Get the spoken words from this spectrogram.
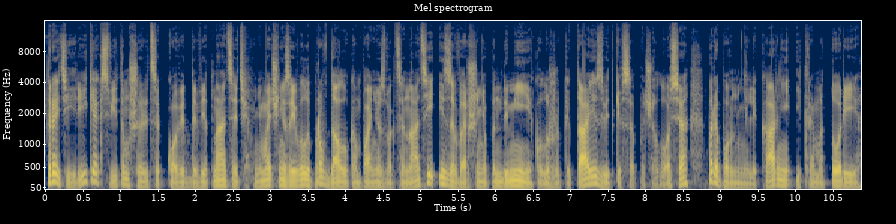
Третій рік, як світом шириться COVID-19. В Німеччині заявили про вдалу кампанію з вакцинації і завершення пандемії, коли ж у Китаї, звідки все почалося, переповнені лікарні і крематорії.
